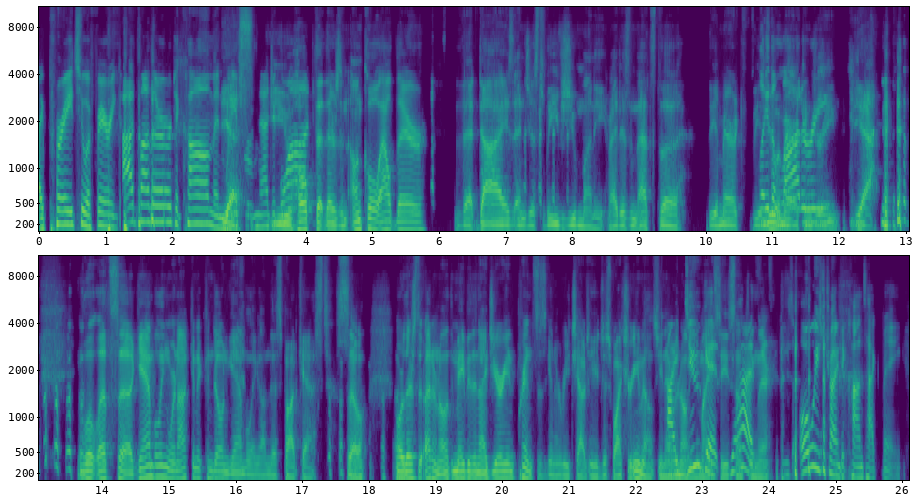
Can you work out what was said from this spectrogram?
I pray to a fairy godmother to come and yes. magic you wand. hope that there's an uncle out there that dies and just leaves you money, right? Isn't that's the the American the Play new the American dream? Yeah. well, let's uh gambling. We're not going to condone gambling on this podcast. So, or there's I don't know, maybe the Nigerian prince is going to reach out to you. Just watch your emails. You never I know. You might see yes, something there. he's always trying to contact me.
